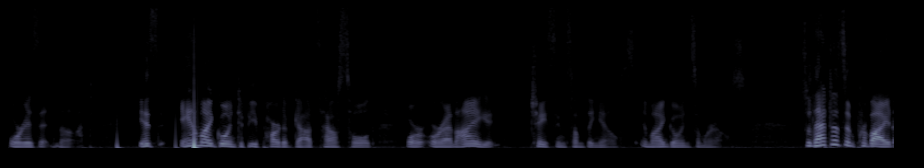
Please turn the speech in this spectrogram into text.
or is it not? Is am I going to be part of God's household or or am I chasing something else? Am I going somewhere else? So that doesn't provide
